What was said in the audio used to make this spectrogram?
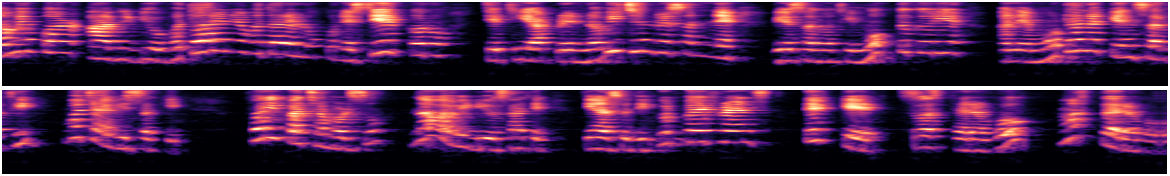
તમે પણ આ વીડિયો વધારે ને વધારે લોકોને શેર કરો, જેથી આપણે નવી જનરેશનને વ્યસનોથી મુક્ત કરીએ અને મોઢાના કેન્સરથી બચાવી શકીએ. ફરી પાછા મળશું નવા વીડિયો સાથે. ત્યાં સુધી good bye friends take care સ્વસ્થ રહો, મસ્ત રહો.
